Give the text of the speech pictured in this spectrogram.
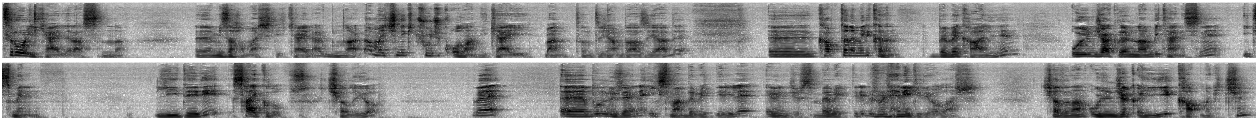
troll hikayeler aslında. E, mizah amaçlı hikayeler bunlar. Ama içindeki çocuk olan hikayeyi ben tanıtacağım daha ziyade. E, Kaptan Amerika'nın bebek halinin oyuncaklarından bir tanesini X-Men'in lideri Cyclops çalıyor. Ve e, bunun üzerine X-Men bebekleriyle Avengers'ın bebekleri birbirlerine giriyorlar. Çalınan oyuncak ayıyı kapmak için.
